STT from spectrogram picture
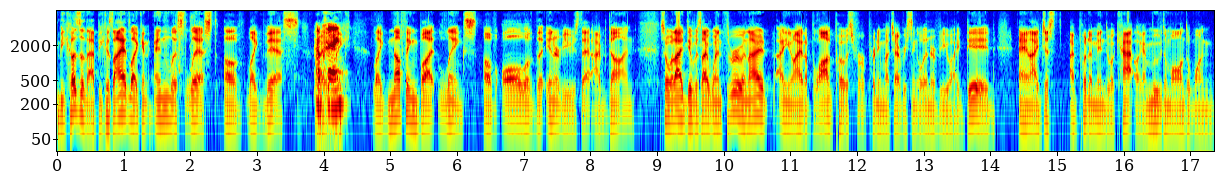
because of that because I had like an endless list of like this. Right? Okay. Like, like nothing but links of all of the interviews that I've done. So what I did was I went through and I, I you know I had a blog post for pretty much every single interview I did and I just I put them into a cat like I moved them all into one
